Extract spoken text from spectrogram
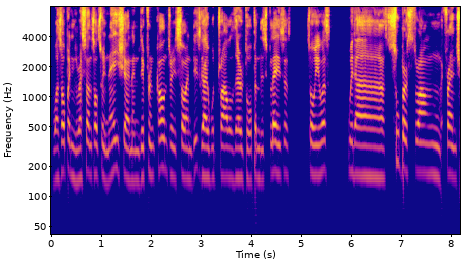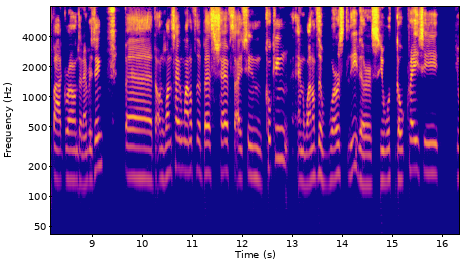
was opening restaurants also in Asia and in different countries. So, and this guy would travel there to open these places. So he was with a super strong French background and everything. But on one side, one of the best chefs I've seen cooking and one of the worst leaders. He would go crazy. He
